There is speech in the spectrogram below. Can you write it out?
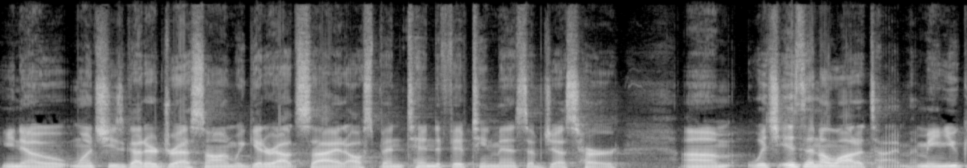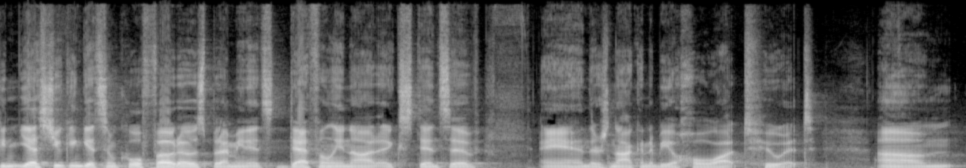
You know, once she's got her dress on, we get her outside, I'll spend 10 to 15 minutes of just her um, which isn't a lot of time. I mean, you can yes, you can get some cool photos, but I mean, it's definitely not extensive, and there's not going to be a whole lot to it. Um,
